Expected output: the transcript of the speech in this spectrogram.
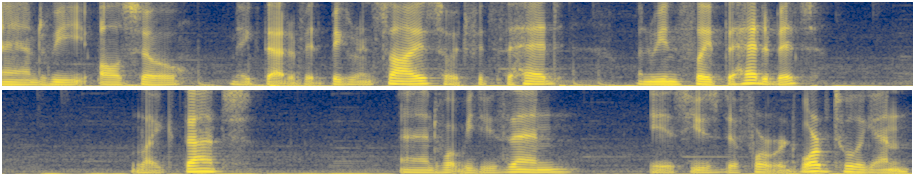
And we also make that a bit bigger in size so it fits the head. And we inflate the head a bit like that. And what we do then is use the forward warp tool again,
